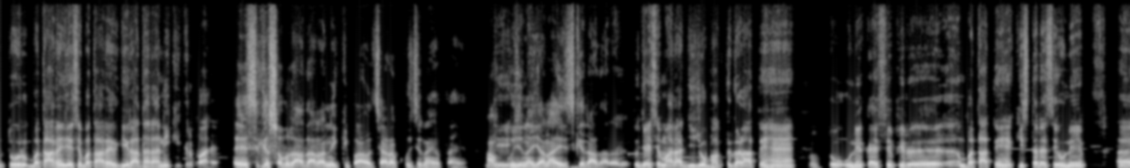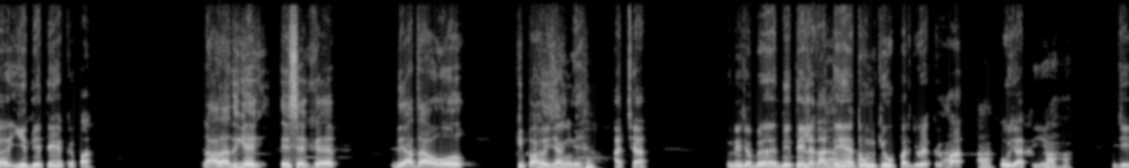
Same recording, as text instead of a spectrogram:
तो बता रहे हैं जैसे बता रहे हैं कि राधा रानी की कृपा है। इसके सब राधा रानी की कृपा सारा कुछ नहीं होता है। हम कुछ नहीं जाना इसके राधा रानी। तो जैसे महाराज जी जो भक्त गढ़ाते हैं हम्म। तो उन्हें कैसे फिर बताते हैं? किस तरह से उन्हें ये देते हैं कृपा? राधा जी के ऐसे के दिया था वो कृपा हो जाएँगे। अच्छा। उन्हें जब देते लगाते हाँ, हैं तो उनके ऊपर जो है कृपा हाँ। हो। जाती है। हाँ हाँ। जी।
